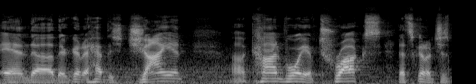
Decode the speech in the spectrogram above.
and uh, they're going to have this giant uh, convoy of trucks that's going to just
